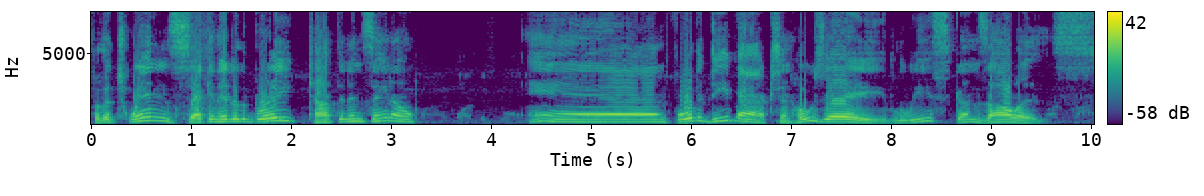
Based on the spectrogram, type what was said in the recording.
For the Twins, second hit of the break, Captain Insano. And for the D-backs and Jose, Luis Gonzalez.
